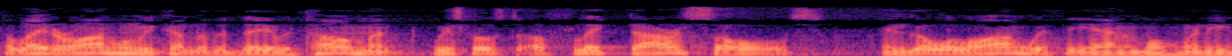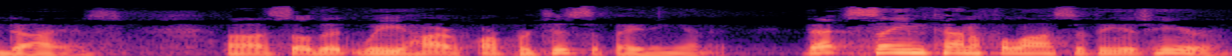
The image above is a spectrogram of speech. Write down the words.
But later on, when we come to the Day of Atonement, we're supposed to afflict our souls and go along with the animal when he dies uh, so that we are, are participating in it. That same kind of philosophy is here.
